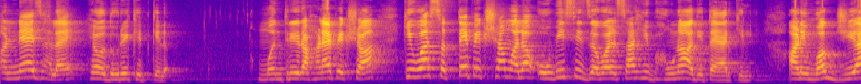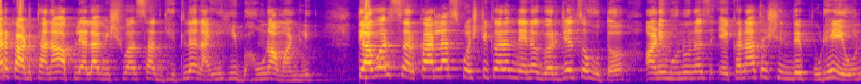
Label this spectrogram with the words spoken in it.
अन्याय झालाय हे अधोरेखित केलं. मंत्री राहण्यापेक्षा किंवा सत्तेपेक्षा मला ओबीसी जवळचा ही भावना आधी तयार केली. आणि मग जी आर काढताना आपल्याला विश्वासात घेतलं नाही ही भावना मांडली. त्यावर सरकारला स्पष्टीकरण देणं गरजेचं होतं आणि म्हणूनच एकनाथ शिंदे पुढे येऊन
